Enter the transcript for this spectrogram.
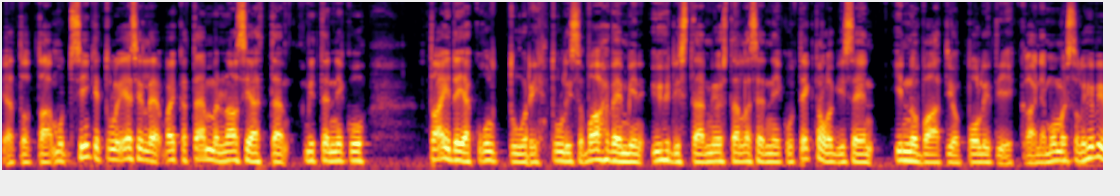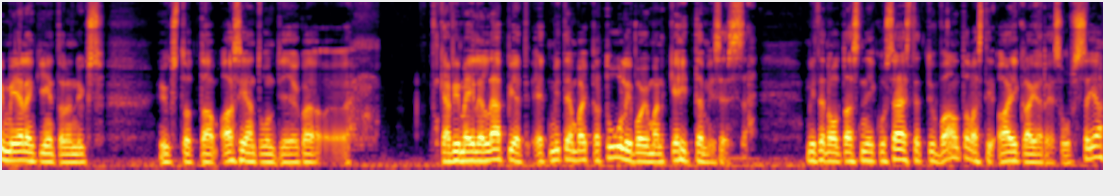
ja tota, mutta siinäkin tuli esille vaikka tämmöinen asia, että miten niin kuin taide ja kulttuuri tulisi vahvemmin yhdistää myös tällaisen niin kuin teknologiseen innovaatiopolitiikkaan. Ja mun mielestä oli hyvin mielenkiintoinen yksi, yksi tota asiantuntija, joka kävi meille läpi, että, että miten vaikka tuulivoiman kehittämisessä – miten oltaisiin niin kuin säästetty valtavasti aikaa ja resursseja,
